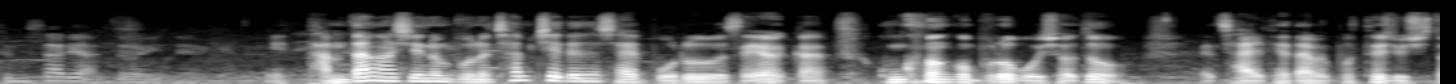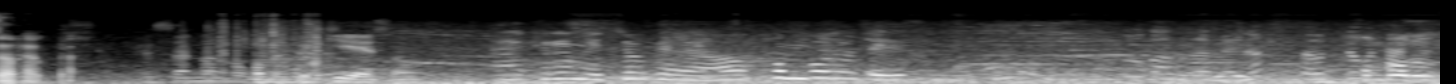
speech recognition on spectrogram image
등살이 안 들어있네요 예, 담당하시는 분은 참치에 대해서 잘 모르세요. 그러니까 궁금한 거 물어보셔도 잘 대답을 못 해주시더라고요. 뱃살만 먹으면 느끼해서 아, 그럼 이쪽에요. 콤보로 되어 있습니다. 콤보가 그러면은 콤보로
